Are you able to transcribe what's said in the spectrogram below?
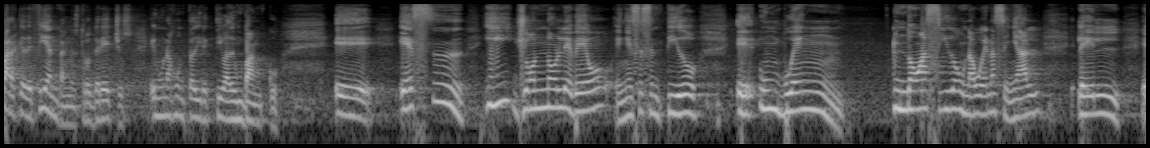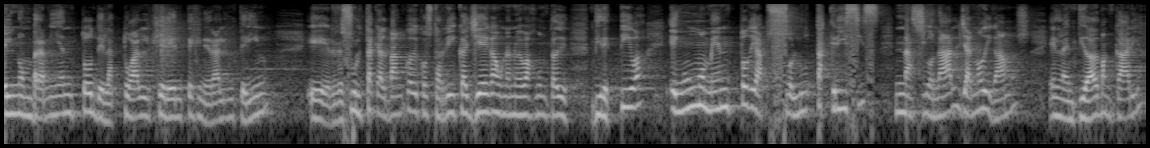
para que defiendan nuestros derechos en una junta directiva de un banco. Eh, es, y yo no le veo en ese sentido eh, un buen no ha sido una buena señal el, nombramiento del actual gerente general interino. Eh, resulta que al Banco de Costa Rica llega una nueva junta directiva en un momento de absoluta crisis nacional, ya no digamos, en la entidad bancaria,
